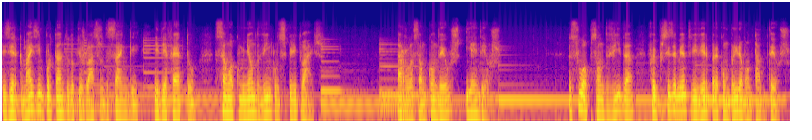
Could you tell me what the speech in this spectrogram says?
dizer que mais importante do que os laços de sangue e de afeto são a comunhão de vínculos espirituais, a relação com Deus e em Deus. A sua opção de vida foi precisamente viver para cumprir a vontade de Deus.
